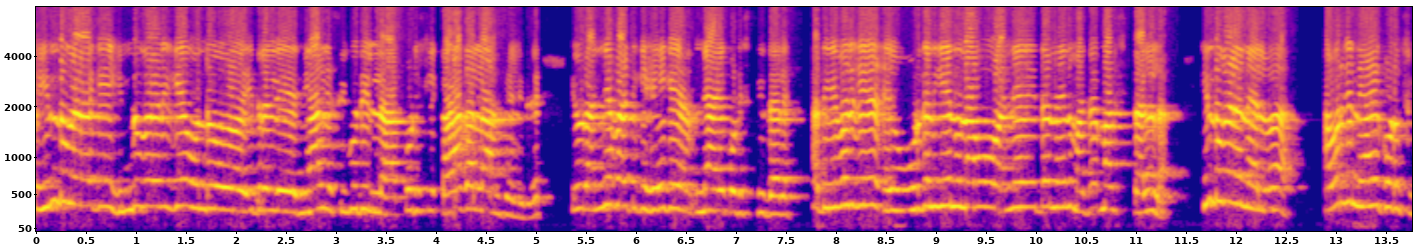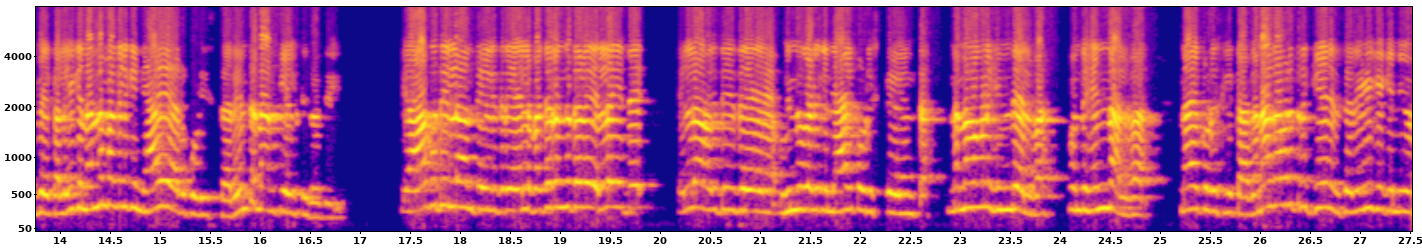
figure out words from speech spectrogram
ಹಿಂದೂಗಳಾಗಿ, ಹಿಂದೂಗಳಿಗೆ ಒಂದು ಇದ್ರಲ್ಲಿ ನ್ಯಾಯ ಸಿಗುದಿಲ್ಲ, ಕೊಡಿಸ್ಲಿಕ್ಕೆ ಆಗಲ್ಲ ಅಂತ ಹೇಳಿದ್ರೆ, ಇವರು ಅನ್ಯ ಹೇಗೆ ನ್ಯಾಯ ಕೊಡಿಸ್ತಿದ್ದಾರೆ? ಅದು ಇವರಿಗೆ, ಹುಡುಗನಿಗೇನು ನಾವು ಅನ್ಯಾಯ ಇದನ್ನೇನು ಮದುವೆ ಮಾಡಿಸ್ತಲ್ಲ ಹಿಂದೂಗಳನ್ನೇ ಅಲ್ವಾ? ಅವ್ರಿಗೆ ನ್ಯಾಯ ಕೊಡಿಸ್ಬೇಕಲ್ಲ. ಈಗ ನನ್ನ ಮಗಳಿಗೆ ನ್ಯಾಯ ಯಾರು ಕೊಡಿಸ್ತಾರೆ ಅಂತ ನಾನು ಕೇಳ್ತಿರೋದಿಲ್ಲ. ಆಗುದಿಲ್ಲ ಅಂತ ಹೇಳಿದ್ರೆ ಎಲ್ಲ ಬಜರಂಗದಳ ಎಲ್ಲ ಇದೆ, ಎಲ್ಲ ಇದು ಹಿಂದೂಗಳಿಗೆ ನ್ಯಾಯ ಕೊಡಿಸ್ತೇವೆ ಅಂತ. ನನ್ನ ಮಗಳು ಹಿಂದೆ ಅಲ್ವಾ? ಒಂದು ಹೆಣ್ಣಲ್ವಾ ನ್ಯಾಯ ಕೊಡಿಸ್ಲಿಕ್ಕಾಗ ನಾನು ಅವ್ರ ಹತ್ರ ಕೇಳಿದೆ, ಸರ್ ಹೀಗೆ ನೀವು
